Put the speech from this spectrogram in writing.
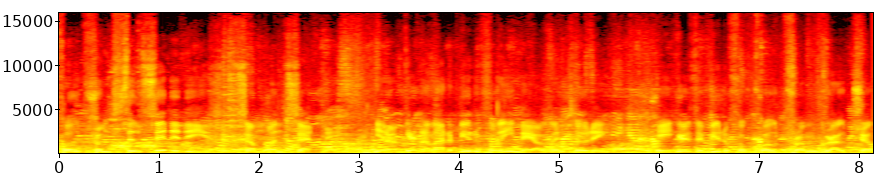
quote from Thucydides that someone sent me. You know, I'm getting a lot of beautiful emails, including hey, here's a beautiful quote from Groucho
